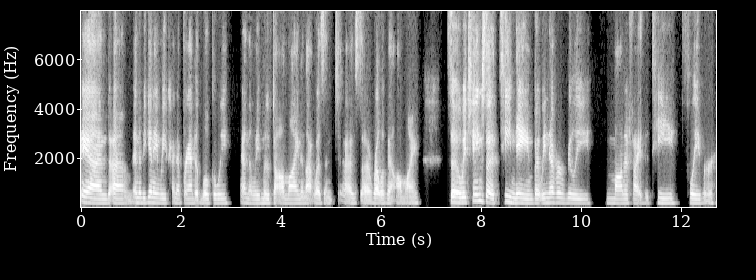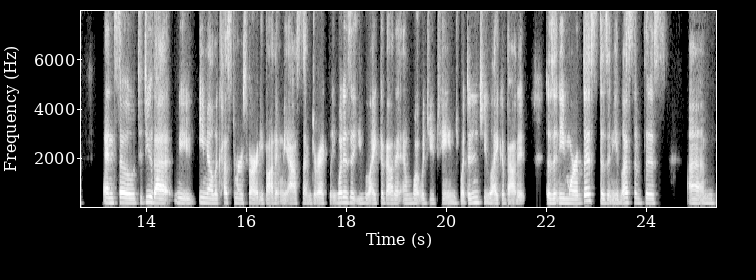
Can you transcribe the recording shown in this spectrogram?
And um, in the beginning, we kind of branded locally and then we moved to online, and that wasn't as uh, relevant online. So we changed the tea name, but we never really modified the tea flavor. And so to do that, we email the customers who already bought it and we ask them directly, what is it you liked about it and what would you change? What didn't you like about it? Does it need more of this? Does it need less of this? Um,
